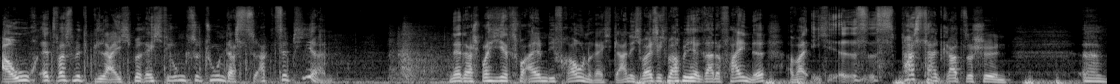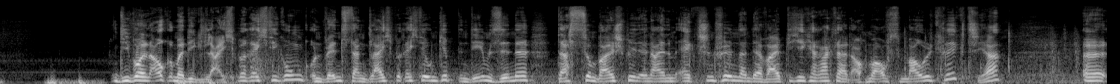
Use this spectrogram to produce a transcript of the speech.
auch etwas mit Gleichberechtigung zu tun, das zu akzeptieren. Ne, da spreche ich jetzt vor allem die Frauenrechte an. Ich weiß, ich mache mir hier gerade Feinde, aber ich, es, es passt halt gerade so schön. Ähm, die wollen auch immer die Gleichberechtigung und wenn es dann Gleichberechtigung gibt, in dem Sinne, dass zum Beispiel in einem Actionfilm dann der weibliche Charakter halt auch mal aufs Maul kriegt, ja, äh,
